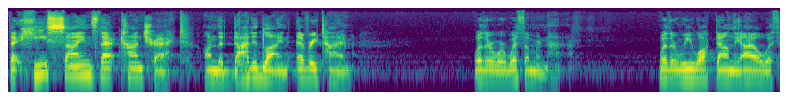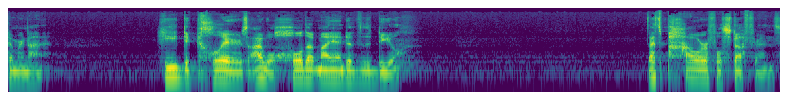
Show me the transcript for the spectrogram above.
That he signs that contract on the dotted line every time, whether we're with him or not, whether we walk down the aisle with him or not. He declares, I will hold up my end of the deal. That's powerful stuff, friends.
